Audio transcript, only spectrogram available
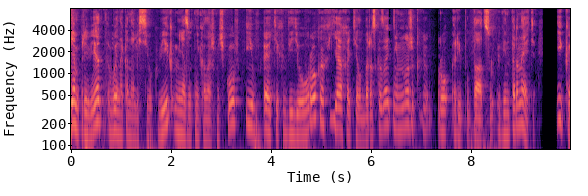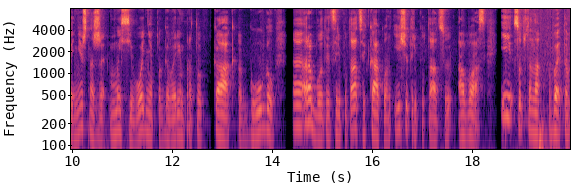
Всем привет! Вы на канале SEO Quick, меня зовут Николай Шмычков и в этих видеоуроках я хотел бы рассказать немножко про репутацию в интернете. И конечно же мы сегодня поговорим про то, как Google э, работает с репутацией, как он ищет репутацию о вас. И собственно в этом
